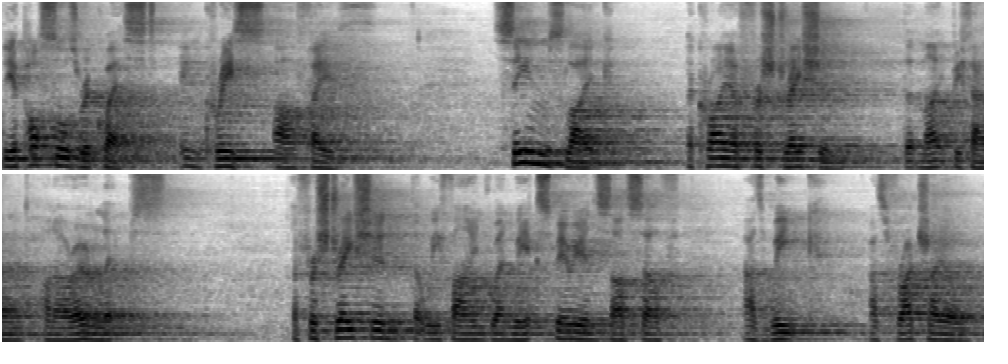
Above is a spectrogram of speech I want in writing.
The Apostles' request, increase our faith, seems like a cry of frustration that might be found on our own lips. A frustration that we find when we experience ourselves as weak, as fragile,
